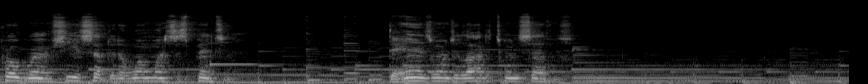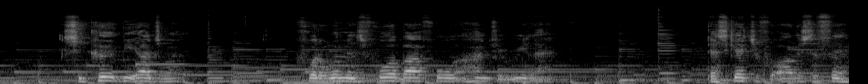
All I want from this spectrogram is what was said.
program, she accepted a one month suspension that ends on July the 27th. She could be eligible for the women's 4x4 100 relay that's scheduled for August the 5th.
